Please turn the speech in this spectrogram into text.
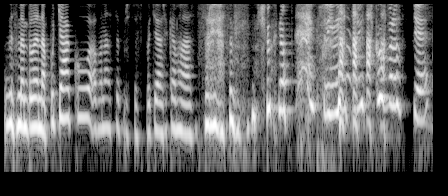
my jsme byli na puťáku a ona se prostě spotila a říkám, hele, sorry, já se musím čuknout k tvýmu tričku prostě.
